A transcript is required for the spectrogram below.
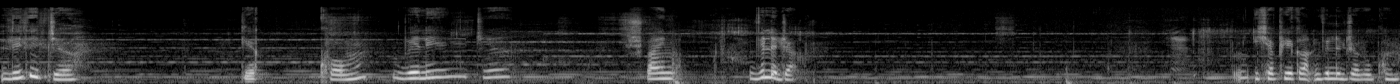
Villager. komm, Villager. Schwein. Villager. Ich habe hier gerade einen Villager bekommen.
